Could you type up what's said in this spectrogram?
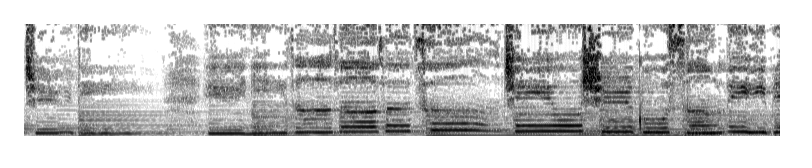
距离与你的的日子，既无虚故丧离别。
